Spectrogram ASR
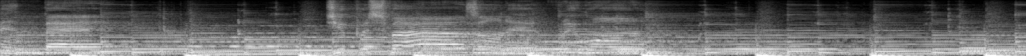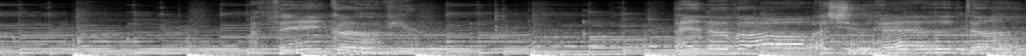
been bad. You put smiles on everyone. I think of you. And of all I should have done.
